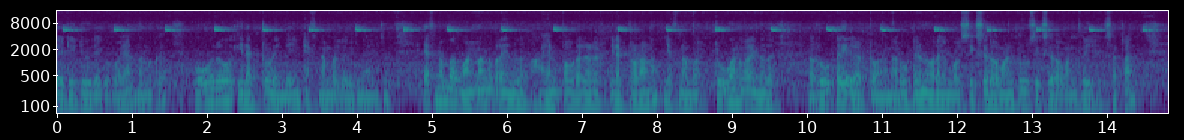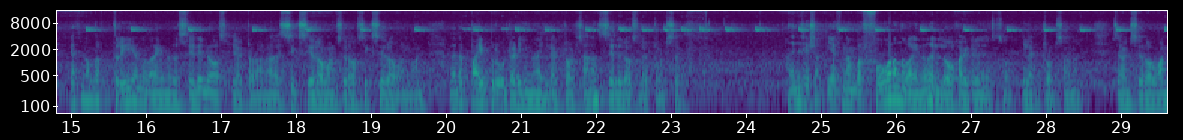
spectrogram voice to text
തേർട്ടി ടുവിലേക്ക് പോയാൽ നമുക്ക് ഓരോ ഇലക്ട്രോഡിന്റെയും എഫ് നമ്പർ ലഭിക്കുന്നതായിരിക്കും. എഫ് നമ്പർ വൺ എന്ന് പറയുന്നത് അയൺ പൗഡർ ഇലക്ട്രോഡാണ് എഫ് നമ്പർ ടു എന്ന് പറയുന്നത് റൂട്ടൈൽ ഇലക്ട്രോഡാണ് റൂട്ടൈൽ എന്ന് പറയുമ്പോൾ six zero one two six zero one three etcetera F number three എന്ന് പറയുന്നത് സെലിലോസ് ഇലക്ട്രോഡാണ് അതായത് six zero one zero six zero one one അതായത് പൈപ്പ് റൂട്ട് അടിക്കുന്ന ഇലക്ട്രോഡ്സാണ് സെലിലോസ് ഇലക്ട്രോഡ്സ് അതിനുശേഷം എഫ് നമ്പർ ഫോർ എന്ന് പറയുന്നത് ലോ ഹൈഡ്രജൻ ഇലക്ട്രോഡ്സ് ആണ്. Seven zero one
